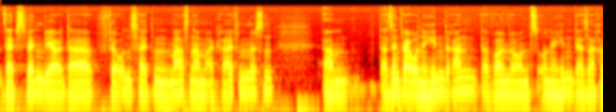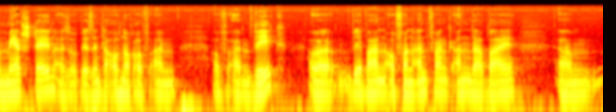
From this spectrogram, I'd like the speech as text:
selbst wenn wir da für uns hätten Maßnahmen ergreifen müssen, ähm, da sind wir ohnehin dran, da wollen wir uns ohnehin der Sache mehr stellen. Also wir sind da auch noch auf einem, auf einem Weg, aber wir waren auch von Anfang an dabei, ähm,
